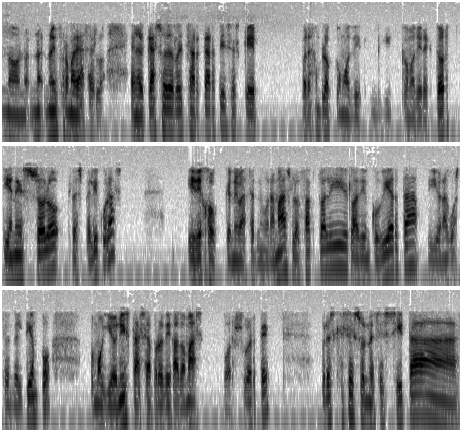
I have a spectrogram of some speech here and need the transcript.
No, no, no hay forma de hacerlo. En el caso de Richard Curtis es que, por ejemplo, como, como director tiene solo tres películas y dijo que no iba a hacer ninguna más. Lo Factually, Radio Encubierta y Una Cuestión del Tiempo. Como guionista se ha prodigado más, por suerte. Pero es que es eso, necesitas,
